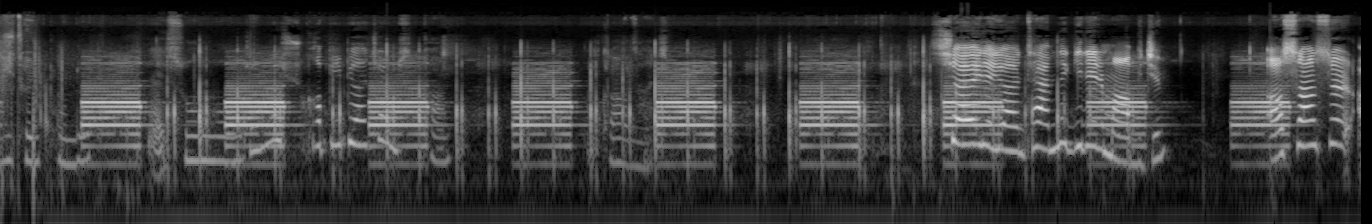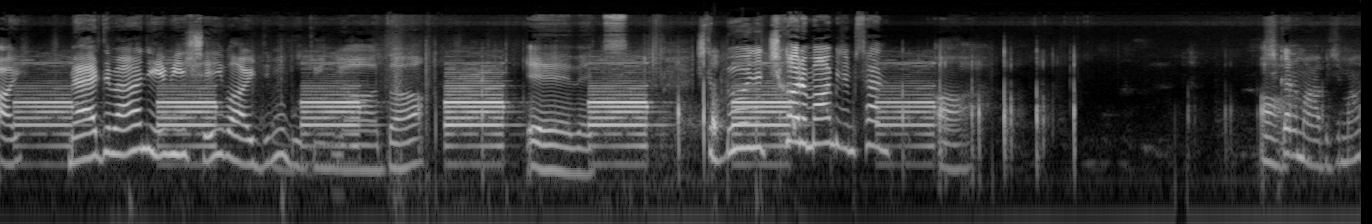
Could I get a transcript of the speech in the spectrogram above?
Dijital kondu. Evet sonra olacak. Şu kapıyı bir açar mısın Kaan? Kaan. Şöyle yöntemle girerim abicim. Asansör ay merdiven diye bir şey var değil mi bu dünyada? Evet. İşte böyle çıkarım abicim sen. Aa. Aa. Çıkarım abicim al.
